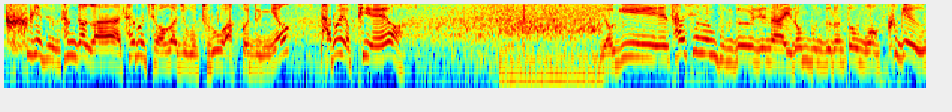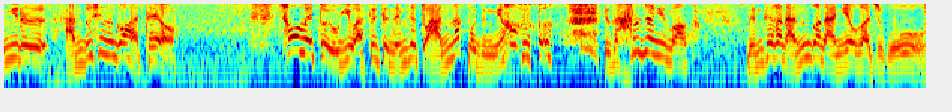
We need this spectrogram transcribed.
크게 지금 상가가 새로 지어가지고 들어왔거든요. 바로 옆이에요. 여기에 사시는 분들이나 이런 분들은 또 뭐 크게 의미를 안 두시는 것 같아요. 처음에 또 여기 왔을 때 냄새 또 안 났거든요. 그래서 하루 종일 막 냄새가 나는 건 아니어가지고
